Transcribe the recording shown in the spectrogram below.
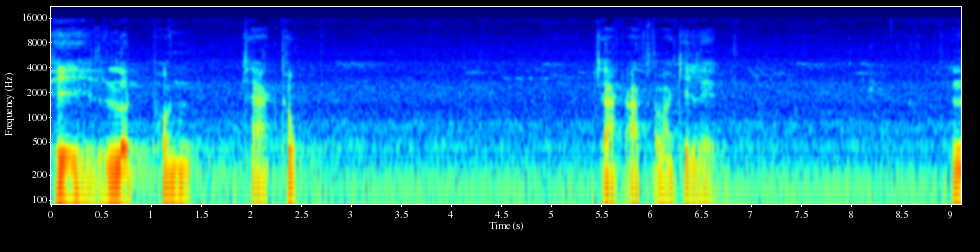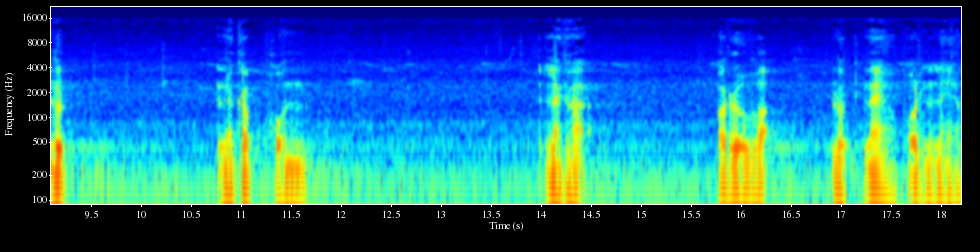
ที่หลุดพ้นจากทุกข์ จากอัศวกิเลส หลุดแล้วก็พ้น แล้วก็รู้ว่าหลุดแล้วพ้นแล้ว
